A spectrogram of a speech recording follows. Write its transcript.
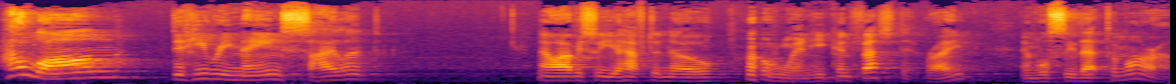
How long did he remain silent? Now, obviously, you have to know when he confessed it, right? And we'll see that tomorrow.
